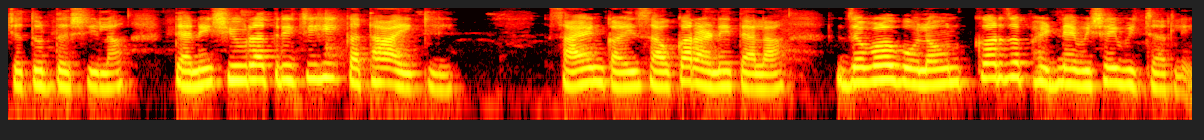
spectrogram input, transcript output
चतुर्दशीला त्याने शिवरात्रीची ही कथा ऐकली. सायंकाळी सावकाराने त्याला जवळ बोलावून कर्ज फेडण्याविषयी विचारले.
